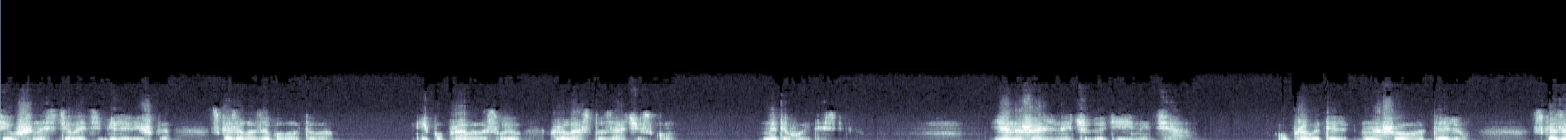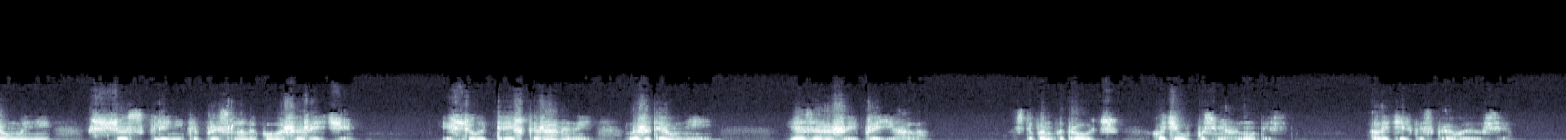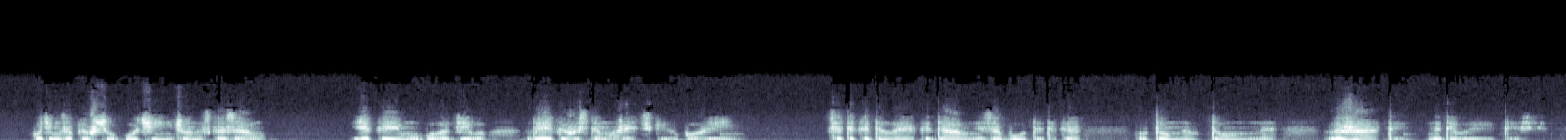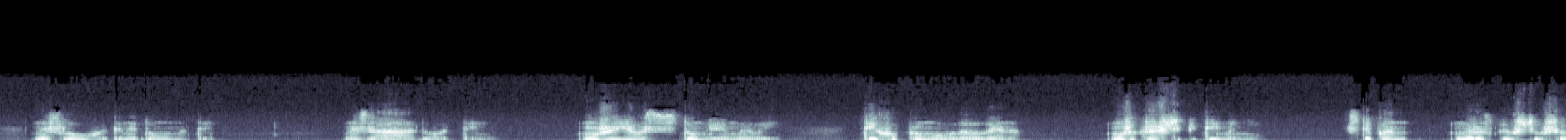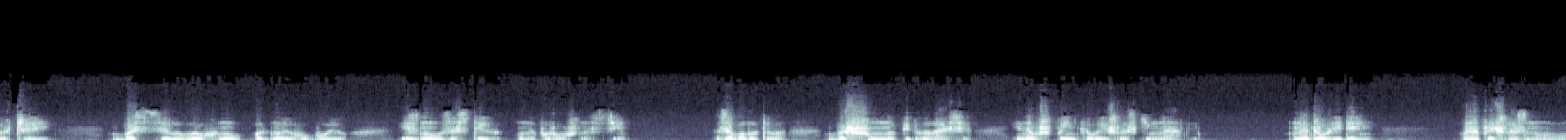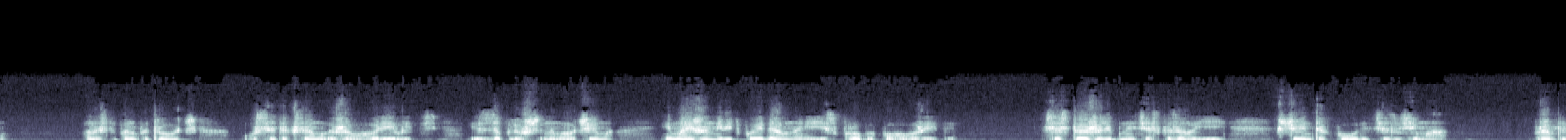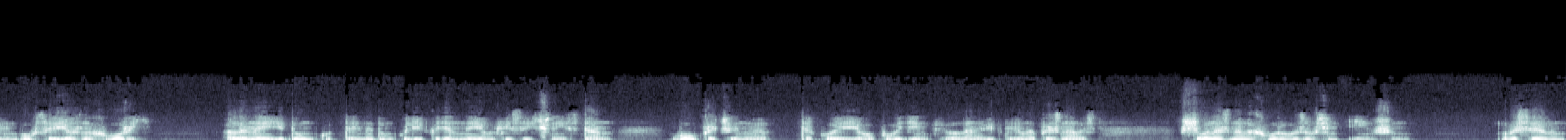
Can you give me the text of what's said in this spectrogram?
сівши на стілець біля ліжка, сказала Заболотова і поправила свою криласту зачіску. Не дивуйтесь. Я, на жаль, не чудодійниця. Управитель нашого готелю сказав мені, що з клініки прислали по ваші речі, і що ви трішки ранений, лежите в ній. Я зараз же й приїхала. Степан Петрович хотів посміхнутись, але тільки скривився. Потім заплющив очі і нічого не сказав. Яке йому було діло до якихось там грецьких богинь? Це таке далеке, давнє, забуте, таке втомне-втомне, лежати, не дивитись, не слухати, не думати, не згадувати. Може, я вас стомлюю, милий? Тихо промовила Олена. Може, краще піти мені? Степан, не розплющивши очей, безсило рухнув одною губою і знову застиг у непорушності. Заболотова безшумно підвелася і навшпинька вийшла з кімнати. На другий день вона прийшла знову, але Степан Петрович усе так само лежав горілиць із заплющеними очима і майже не відповідав на її спроби поговорити. Сестра жалібниця сказала їй, що він так поводиться з усіма. Правда, він був серйозно хворий, але на її думку, та й на думку лікаря, не його фізичний стан був причиною такої його поведінки. Олена Вікторівна призналась, що вона знала хворого зовсім іншим, веселим,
